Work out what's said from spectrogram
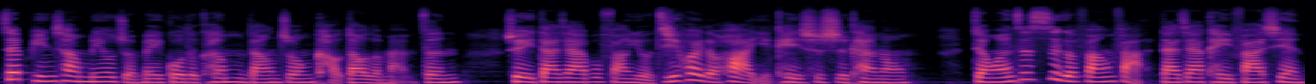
在平常没有准备过的科目当中考到了满分。所以大家不妨有机会的话，也可以试试看哦。讲完这四个方法，大家可以发现，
